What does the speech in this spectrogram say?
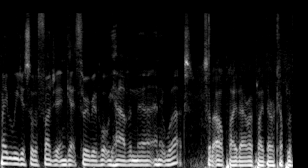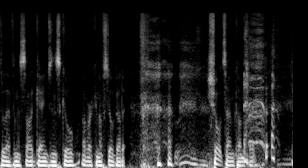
maybe we just sort of fudge it and get through with what we have, and uh, and it works. So I'll play there. I played there a couple of eleven-a-side games in school. I reckon I've still got it. Short-term contract.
